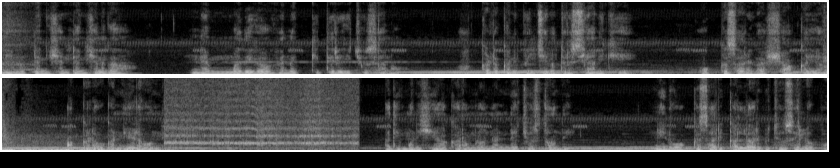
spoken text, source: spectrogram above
నేను టెన్షన్ టెన్షన్గా నెమ్మదిగా వెనక్కి తిరిగి చూశాను. అక్కడ కనిపించిన దృశ్యానికి ఒక్కసారిగా షాక్ అయ్యాను. అక్కడ ఒక నీడ ఉంది. అది మనిషి ఆకారంలో నన్నే చూస్తోంది. నేను ఒక్కసారి కళ్ళార్పి చూసేలోపు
